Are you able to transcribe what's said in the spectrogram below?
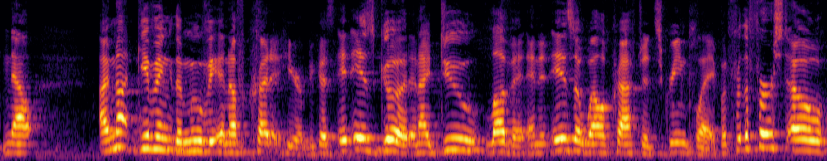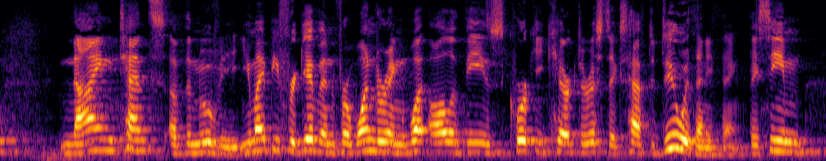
Now, I'm not giving the movie enough credit here because it is good and I do love it and it is a well crafted screenplay. But for the first, oh, nine tenths of the movie, you might be forgiven for wondering what all of these quirky characteristics have to do with anything. They seem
